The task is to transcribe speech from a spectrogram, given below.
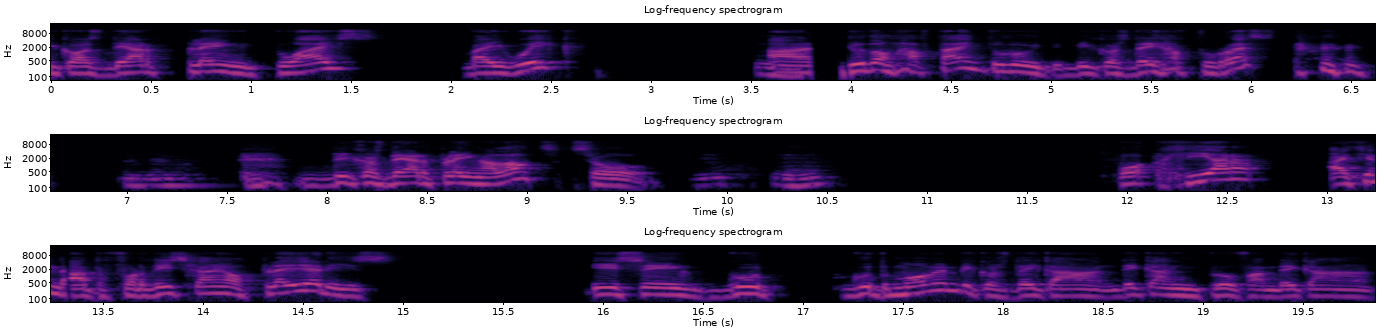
because they are playing twice by week Mhm. and you don't have time to do it because they have to rest Mhm. because they are playing a lot so Mhm. for here i think that for this kind of player is is a good good moment because they can they can improve and they can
